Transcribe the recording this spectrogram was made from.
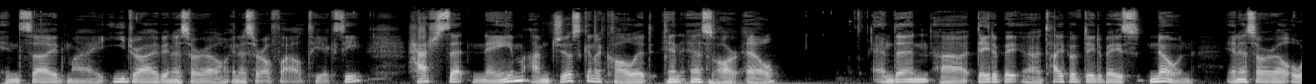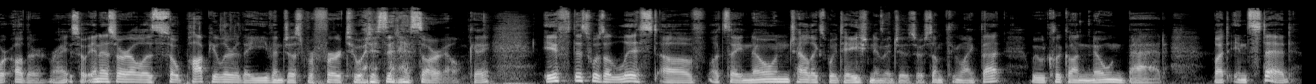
inside my E drive NSRL NSRL file txt. Hash set name. I'm just going to call it NSRL, and then uh, database uh, type of database known. NSRL or other, right? So NSRL is so popular, they even just refer to it as NSRL, okay? If this was a list of, let's say, known child exploitation images or something like that, we would click on known bad. But instead,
